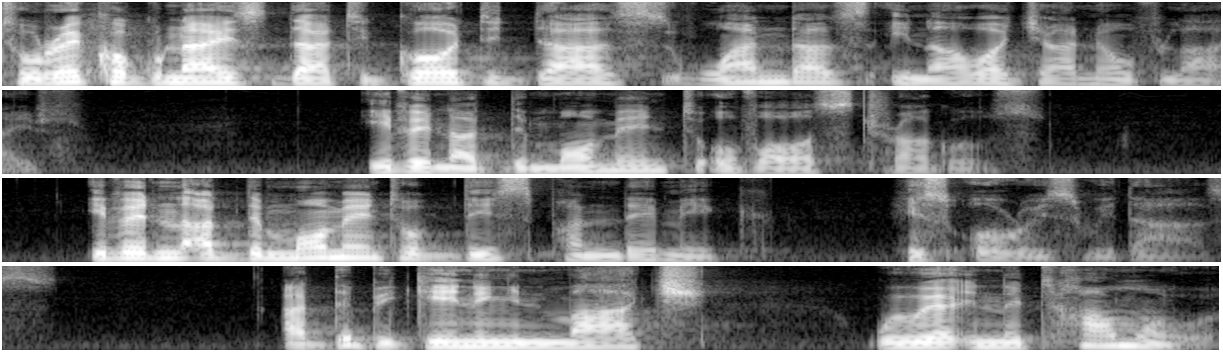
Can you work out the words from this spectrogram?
to recognize that God does wonders in our journey of life, even at the moment of our struggles, even at the moment of this pandemic. He's always with us. At the beginning in March, we were in a turmoil.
